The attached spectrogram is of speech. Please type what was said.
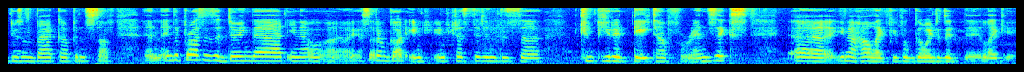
do some backup and stuff. And in the process of doing that, you know, I, I sort of got in, interested in this uh, computer data forensics. Uh, you know how like people go into the like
